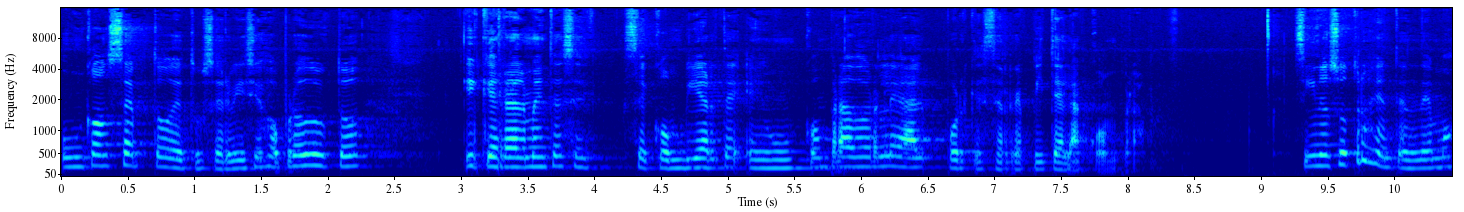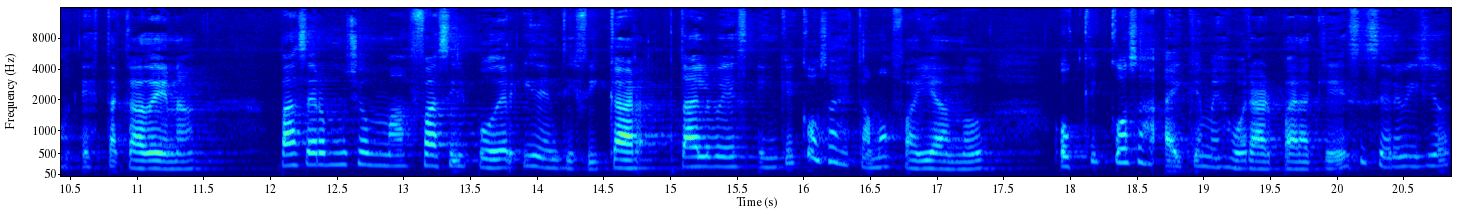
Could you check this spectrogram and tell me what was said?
un concepto de tus servicios o productos y que realmente se, se convierte en un comprador leal porque se repite la compra. Si nosotros entendemos esta cadena, va a ser mucho más fácil poder identificar tal vez en qué cosas estamos fallando o qué cosas hay que mejorar para que ese servicio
